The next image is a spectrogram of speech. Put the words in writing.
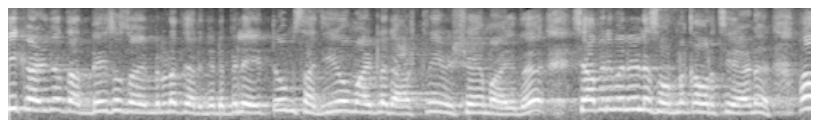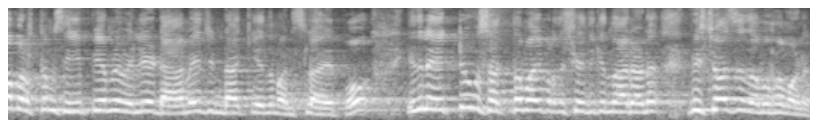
ഈ കഴിഞ്ഞ തദ്ദേശ സ്വയംഭരണ തെരഞ്ഞെടുപ്പിൽ ഏറ്റവും സജീവമായിട്ടുള്ള രാഷ്ട്രീയ വിഷയമായത് ശബരിമലയിലെ സ്വർണ കവർച്ചയാണ്. ആ പ്രശ്നം സി പി എമ്മിന് വലിയ ഡാമേജ് ഉണ്ടാക്കിയെന്ന് മനസ്സിലായപ്പോൾ ഇതിൽ ഏറ്റവും ശക്തമായി പ്രതിഷേധിക്കുന്ന ആരാണ്? വിശ്വാസ സമൂഹമാണ്.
